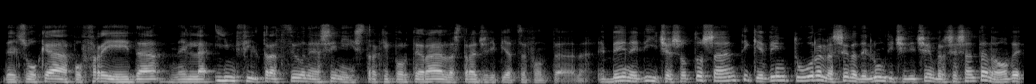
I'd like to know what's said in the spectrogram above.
del suo capo Freda nella infiltrazione a sinistra che porterà alla strage di Piazza Fontana. Ebbene dice Sottosanti che Ventura la sera dell'11 dicembre 69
